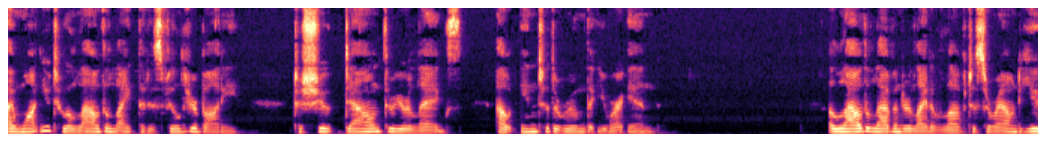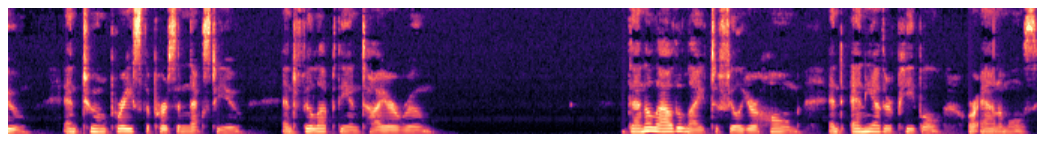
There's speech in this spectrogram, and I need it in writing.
I want you to allow the light that has filled your body to shoot down through your legs out into the room that you are in. Allow the lavender light of love to surround you and to embrace the person next to you and fill up the entire room. Then allow the light to fill your home and any other people or animals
